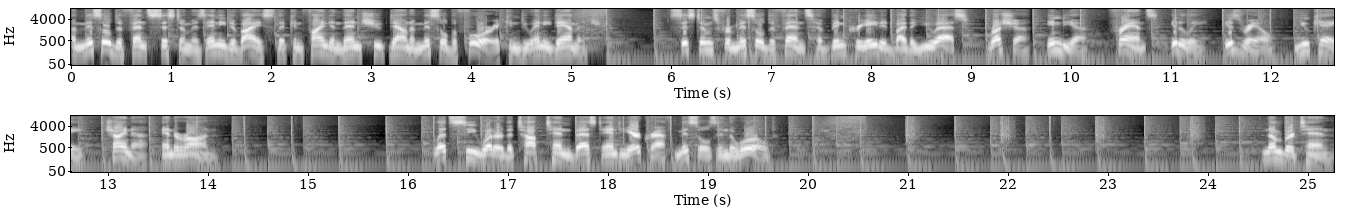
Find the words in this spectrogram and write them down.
A missile defense system is any device that can find and then shoot down a missile before it can do any damage. Systems for missile defense have been created by the US, Russia, India, France, Italy, Israel, UK, China, and Iran. Let's see what are the top 10 best anti-aircraft missiles in the world. Number 10.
